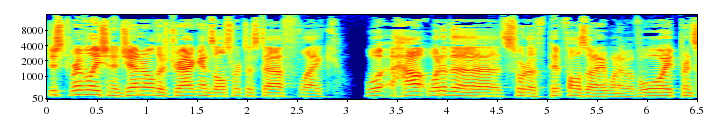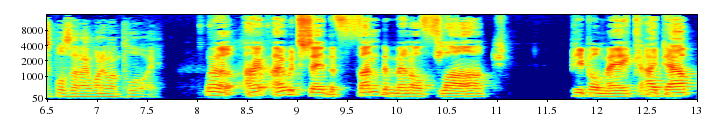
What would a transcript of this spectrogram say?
just Revelation in general. There's dragons, all sorts of stuff. Like, what how what are the sort of pitfalls that I want to avoid, principles that I want to employ? Well, I, I would say the fundamental flaw people make, I doubt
